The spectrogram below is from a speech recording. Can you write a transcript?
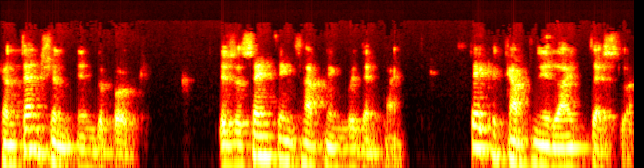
contention in the book is the same thing's happening with impact. Take a company like Tesla.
